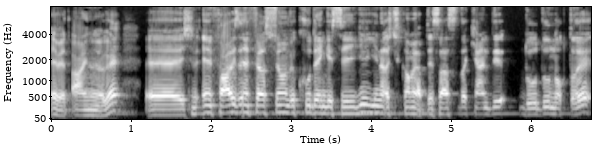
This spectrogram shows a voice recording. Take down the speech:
Evet aynen öyle. Ee, şimdi en faiz enflasyon ve kur dengesiyle ilgili yine açıklama yaptı. Esasında kendi durduğu noktayı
